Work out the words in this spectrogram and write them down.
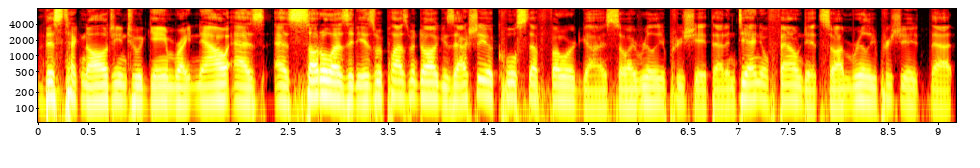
this technology into a game right now, as as subtle as it is with Plasma Dog, is actually a cool step forward, guys. So I really appreciate that. And Daniel found it, so I'm really appreciate that.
